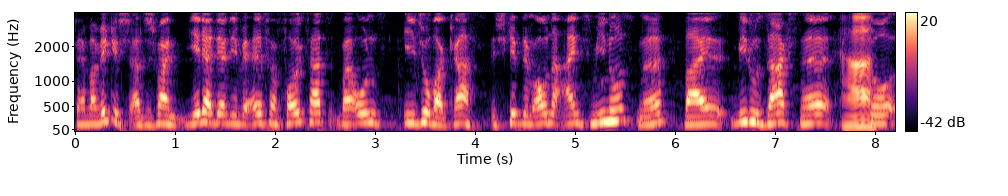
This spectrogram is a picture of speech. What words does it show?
Der war wirklich, also ich meine, jeder, der die WL verfolgt hat, bei uns, Ito war krass. Ich gebe dem auch eine 1 minus, ne? Weil, wie du sagst, ne, Ja. so,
